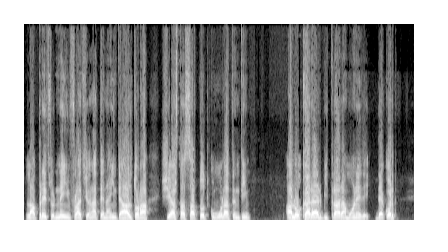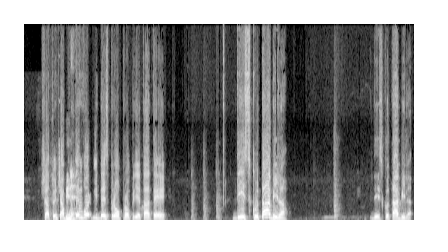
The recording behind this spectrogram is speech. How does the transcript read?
la prețuri neinflaționate înaintea altora și asta s-a tot cumulat în timp. Alocarea arbitrară a monedei. De acord? Și atunci Bine. putem vorbi despre o proprietate discutabilă. Discutabilă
